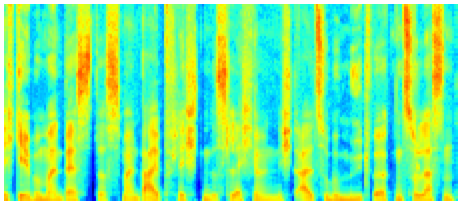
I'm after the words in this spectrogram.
Ich gebe mein Bestes, mein beipflichtendes Lächeln nicht allzu bemüht wirken zu lassen.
